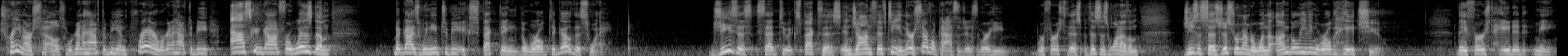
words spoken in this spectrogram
train ourselves. We're going to have to be in prayer. We're going to have to be asking God for wisdom. But, guys, we need to be expecting the world to go this way. Jesus said to expect this. In John 15, there are several passages where he refers to this, but this is one of them. Jesus says, Just remember, when the unbelieving world hates you, they first hated me.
